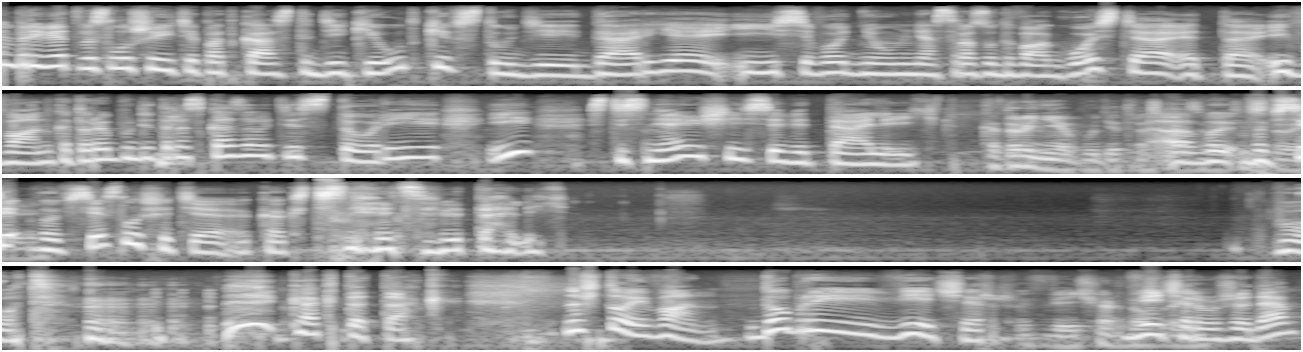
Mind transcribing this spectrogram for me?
Всем привет! Вы слушаете подкаст «Дикие утки» в студии Дарья. И сегодня у меня сразу два гостя. Это Иван, который будет рассказывать истории, и стесняющийся Виталий. Который не будет А рассказывать Вы, вы, все, истории. вы все слышите, как стесняется Виталий? Вот. Как-то так. Ну что, Иван, добрый вечер. Вечер добрый. Вечер уже, да?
